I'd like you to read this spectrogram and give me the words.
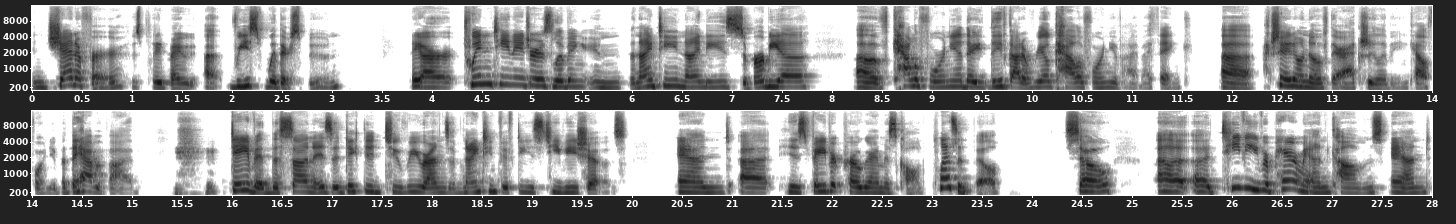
and Jennifer, who's played by uh, Reese Witherspoon. They are twin teenagers living in the 1990s suburbia of California. They, they've got a real California vibe, I think. Uh, actually, I don't know if they're actually living in California, but they have a vibe. David, the son, is addicted to reruns of 1950s TV shows. And uh, his favorite program is called Pleasantville. So uh, a TV repairman comes and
